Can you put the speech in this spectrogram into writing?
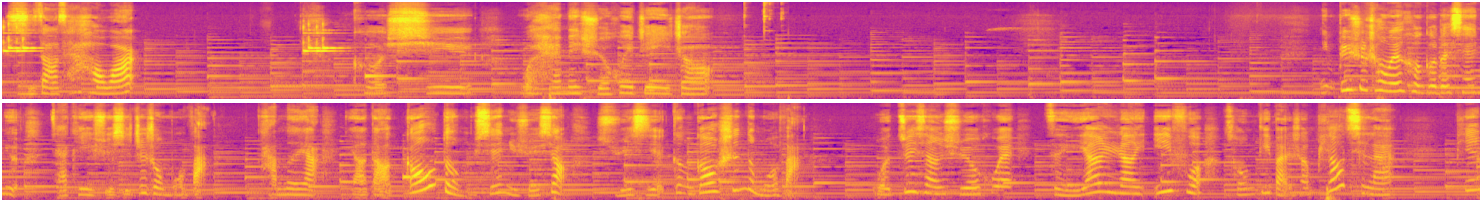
洗澡才好玩。可惜我还没学会这一招。必须成为合格的仙女，才可以学习这种魔法。他们呀，要到高等仙女学校学习更高深的魔法。我最想学会怎样让衣服从地板上飘起来，翩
